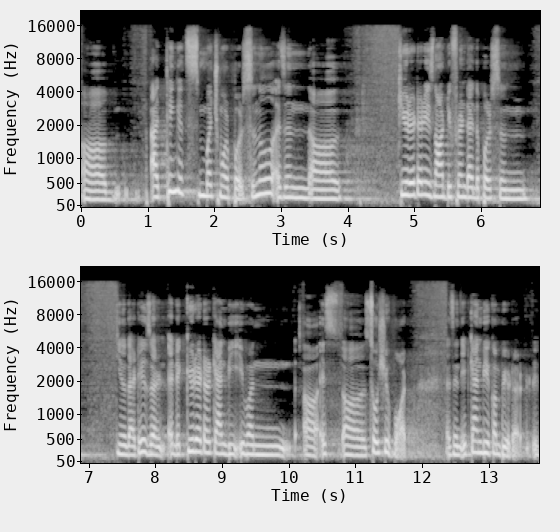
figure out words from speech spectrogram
uh, i think it's much more personal as in uh, curator is not different than the person you know that is and, a curator can be even uh, a sociobot as in it can be a computer it,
